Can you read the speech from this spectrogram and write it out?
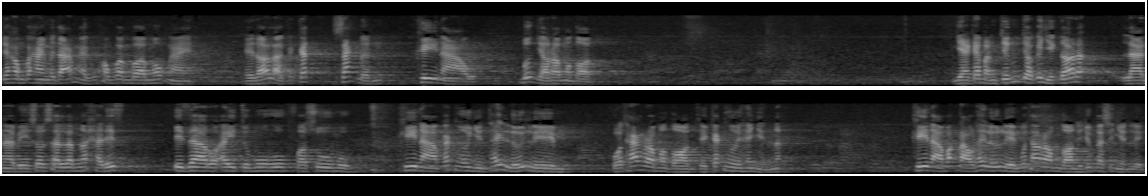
Chứ không có 28 ngày cũng không có 31 ngày. Thì đó là cái cách xác định khi nào bước vào Ramadan. Và cái bằng chứng cho cái việc đó đó là Nabi Sallam nói hadith Idza ru'aytumuhu fasumu. Khi nào các ngươi nhìn thấy lưỡi liềm của tháng Ramadan thì các ngươi hãy nhịn đó. khi nào bắt đầu thấy lưỡi liềm của tháng Ramadan thì chúng ta sẽ nhịn liền.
